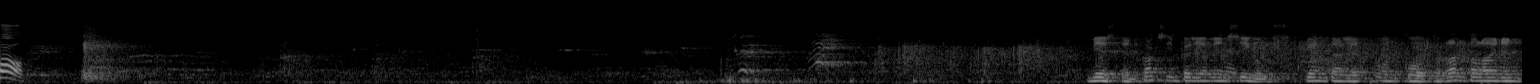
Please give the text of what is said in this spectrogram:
Four. Miesten kaksinpeli ja men's singles. Kentälle on koot Rantalainen,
